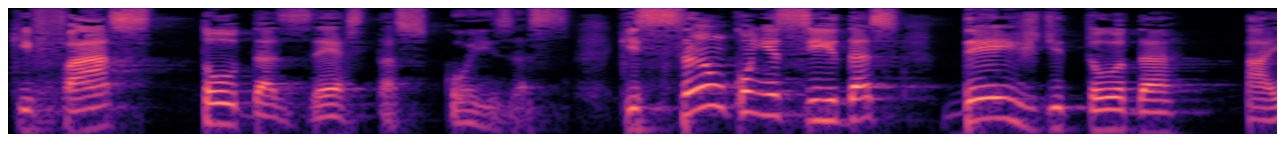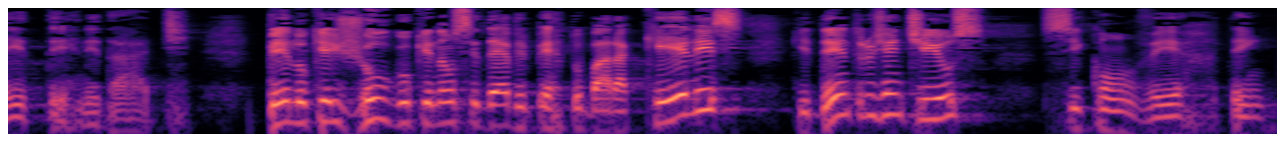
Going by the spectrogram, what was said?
que faz todas estas coisas, que são conhecidas desde toda a eternidade. Pelo que julgo que não se deve perturbar aqueles que dentre os gentios se convertem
